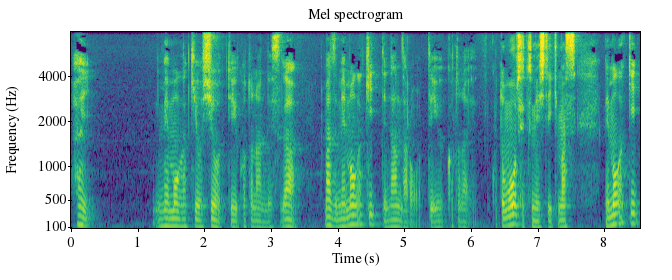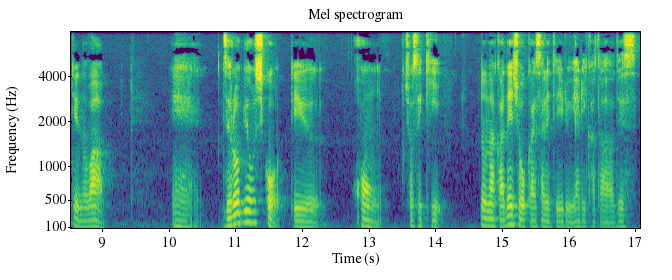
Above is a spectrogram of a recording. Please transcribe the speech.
はい。メモ書きをしようっていうことなんですがまずメモ書きって何だろうっていうことなことを説明していきます。メモ書きっていうのは、えー、0秒思考っていう本書籍の中で紹介されているやり方です。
